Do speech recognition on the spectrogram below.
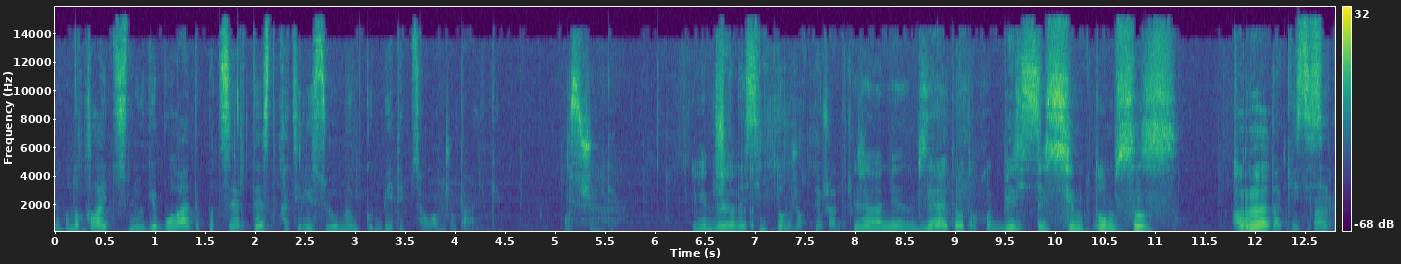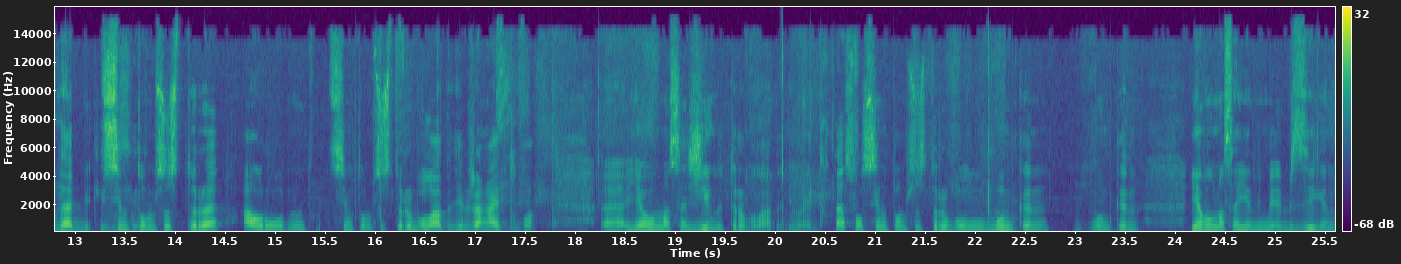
Бұны қалай түсінуге болады? ПЦР тест қателесуі мүмкін бе деп сауалын жолдаған екен. Осы жөнінде. Енді ешқандай симптом жоқ деп жатыр. жаңа мен біздер Иә. айтып отырмық қой. Без симптомсыз түрі да симптомсыз түрі аурудың симптомсыз түрі болады деп жаңа айттық қой. Ә, я болмаса жеңіл түрі болады деп айттық та. Сол симптомсыз түрі болуы мүмкін мүмкін. Я болмаса енді біз деген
